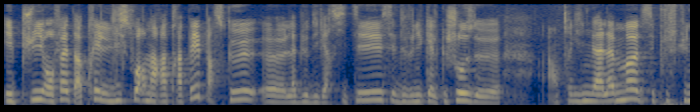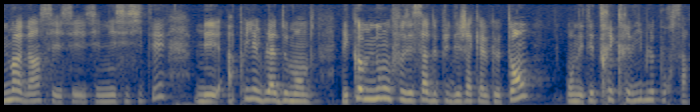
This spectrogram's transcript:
Et puis, en fait, après, l'histoire m'a rattrapée parce que euh, la biodiversité, c'est devenu quelque chose entre guillemets à la mode, c'est plus qu'une mode, hein, c'est, une nécessité. Mais après, il y a eu la demande. Mais comme nous, on faisait ça depuis déjà quelques temps, on était très crédible pour ça.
